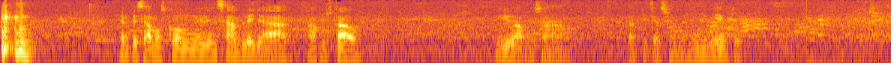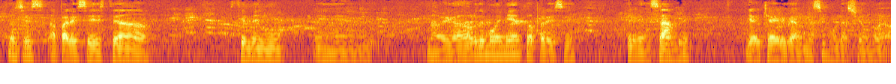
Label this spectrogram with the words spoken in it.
Empezamos con el ensamble ya ajustado y vamos a la aplicación de movimiento. Entonces aparece este, este menú en el navegador de movimiento, aparece el ensamble y hay que agregar una simulación nueva.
